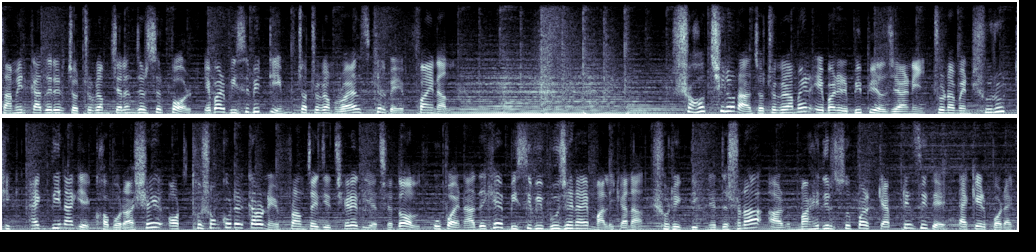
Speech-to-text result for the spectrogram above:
সামির কাদেরের চট্টগ্রাম চ্যালেঞ্জার্সের পর এবার বিসিবির টিম চট্টগ্রাম রয়্যালস খেলবে ফাইনাল সহজ ছিল না চট্টগ্রামের এবারের বিপিএল জার্নি টুর্নামেন্ট শুরুর ঠিক একদিন আগে খবর আসে, অর্থ সংকটের কারণে ফ্রাঞ্চাইজি ছেড়ে দিয়েছে দল। উপায় না দেখে বিসিবি বুঝে নেয় মালিকানা। সঠিক দিক নির্দেশনা আর মাহিদির সুপার ক্যাপ্টেন্সিতে একের পর এক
